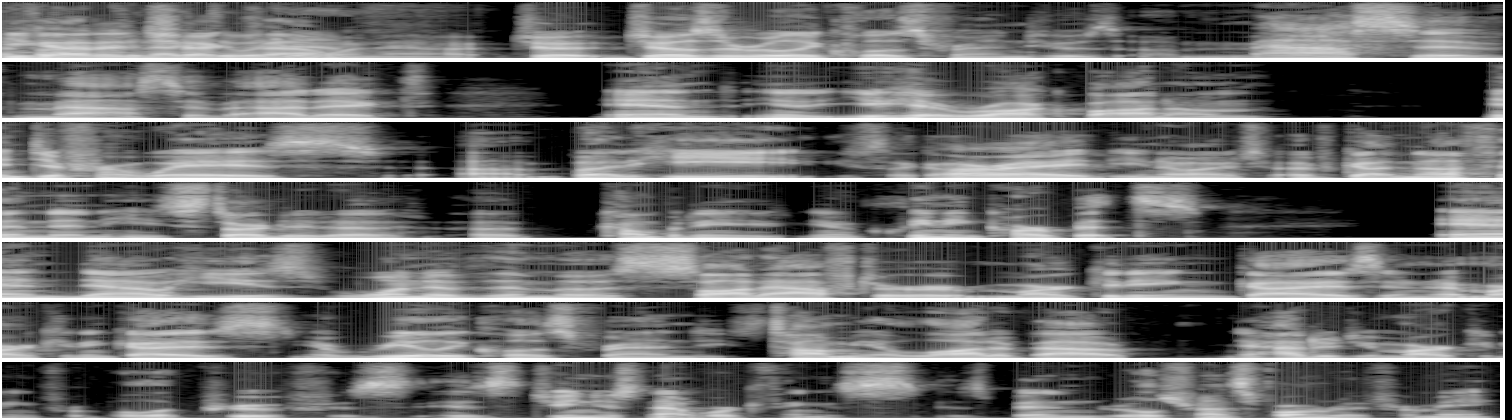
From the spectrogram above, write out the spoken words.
you got to check that him. one out. Joe, Joe's a really close friend who's a massive, massive addict, and you know you hit rock bottom in different ways. Uh, but he he's like, all right, you know, I, have got nothing, and he started a, a company, you know, cleaning carpets and now he's one of the most sought after marketing guys, internet marketing guys, you know, really close friend. He's taught me a lot about how to do marketing for Bulletproof. His, his Genius Network thing has, has been real transformative for me.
